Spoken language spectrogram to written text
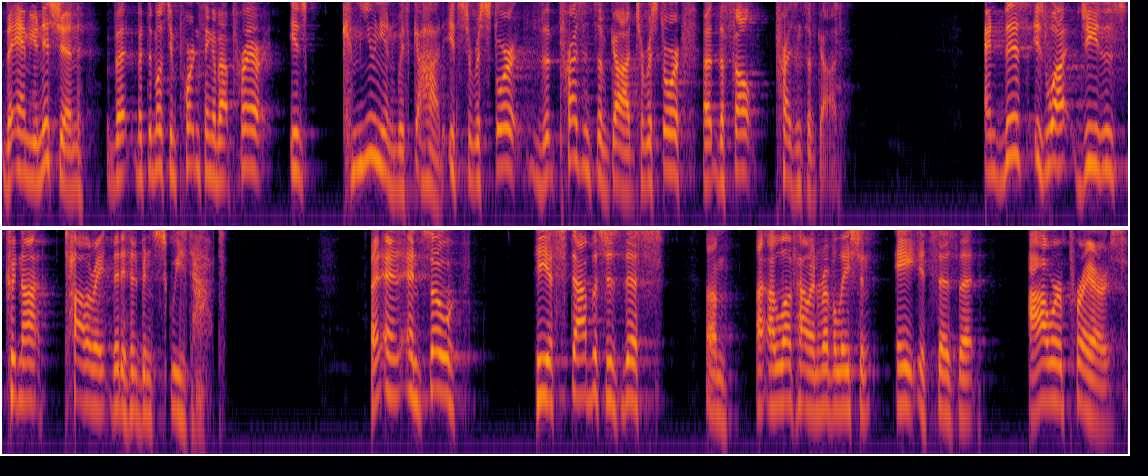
the ammunition. But, but the most important thing about prayer is communion with God. It's to restore the presence of God, to restore uh, the felt presence of God. And this is what Jesus could not tolerate that it had been squeezed out. And, and, and so he establishes this um, I, I love how in Revelation 8 it says that our prayers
